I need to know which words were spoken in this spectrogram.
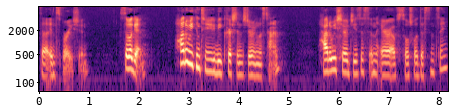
the inspiration. So, again, how do we continue to be Christians during this time? How do we share Jesus in the era of social distancing?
